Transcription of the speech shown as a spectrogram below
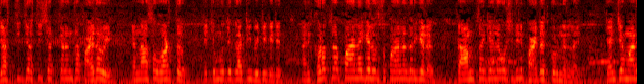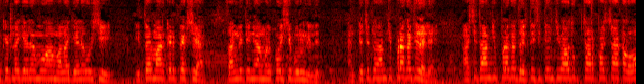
जास्तीत जास्त शेतकऱ्यांचा फायदा होईल. त्यांना असं वाटतं त्याच्यामुळे ते गाठी भेटी घेतात. आणि खरंच जर पाहायला गेलं जसं पाहायला जर गेलं तर आमचा गेल्या वर्षी त्यांनी फायदाच करून दिलेला आहे. त्यांच्या मार्केटला गेल्यामुळं आम्हाला गेल्या वर्षी इतर मार्केटपेक्षा चांगले त्यांनी आम्हाला पैसे भरून दिलेत. आणि त्याच्यातून आमची प्रगती झाली आहे. अशी तर आमची प्रगती झाली तशी त्यांची अजून चार पाच शाखा हो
